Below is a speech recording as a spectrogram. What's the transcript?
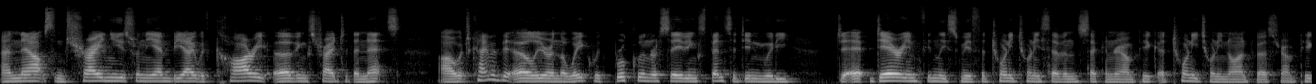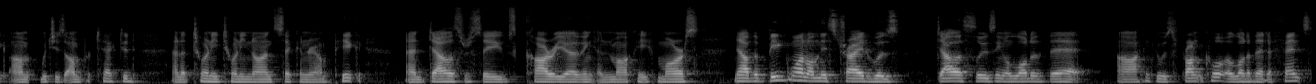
And now some trade news from the NBA with Kyrie Irving's trade to the Nets uh, which came a bit earlier in the week with Brooklyn receiving Spencer Dinwiddie, D- Dorian Finney Smith, a 2027 second round pick, a 2029 first round pick, um, which is unprotected, and a 2029 second round pick. And Dallas receives Kyrie Irving and Markieff Morris. Now, the big one on this trade was Dallas losing a lot of their, uh, I think it was front court, a lot of their defense.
